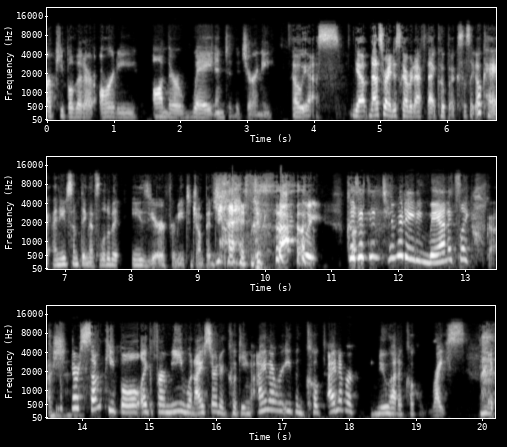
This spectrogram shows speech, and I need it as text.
are people that are already on their way into the journey. Oh yes. Yep. That's where I discovered after that cookbook. So I was like, okay, I need something that's a little bit easier for me to jump into. Yes, exactly. Cause it's intimidating, man. It's like, oh gosh, there's some people like for me, when I started cooking, I never even cooked. I never knew how to cook rice. Like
